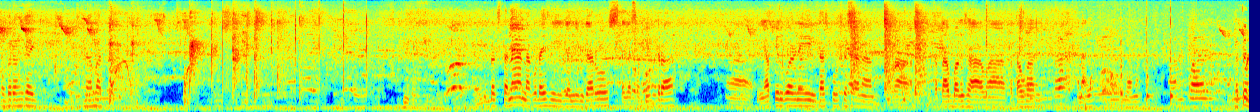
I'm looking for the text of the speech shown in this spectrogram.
sa barangay. Salamat. Gindag sa tanan, ako dahil si Janlin Caros, taga sa Bidra. Uh, iapil ko ni task force ka sana para katabang sa mga katauhan. Ano lang, salamat. Atul.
